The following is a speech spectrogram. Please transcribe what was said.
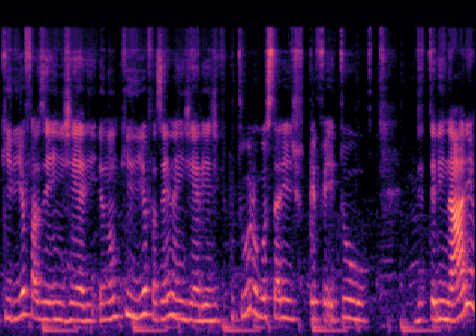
queria fazer engenharia. Eu não queria fazer né, engenharia de agricultura, eu gostaria de ter feito veterinária.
